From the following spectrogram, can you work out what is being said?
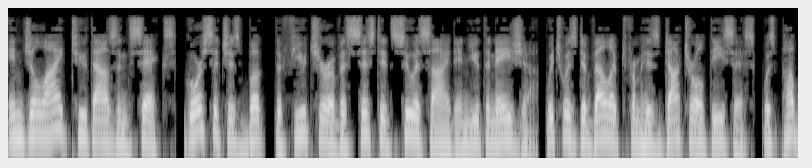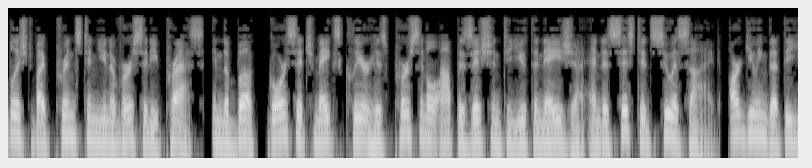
In July 2006, Gorsuch's book, The Future of Assisted Suicide and Euthanasia, which was developed from his doctoral thesis, was published by Princeton University Press. In the book, Gorsuch makes clear his personal opposition to euthanasia and assisted suicide, arguing that the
